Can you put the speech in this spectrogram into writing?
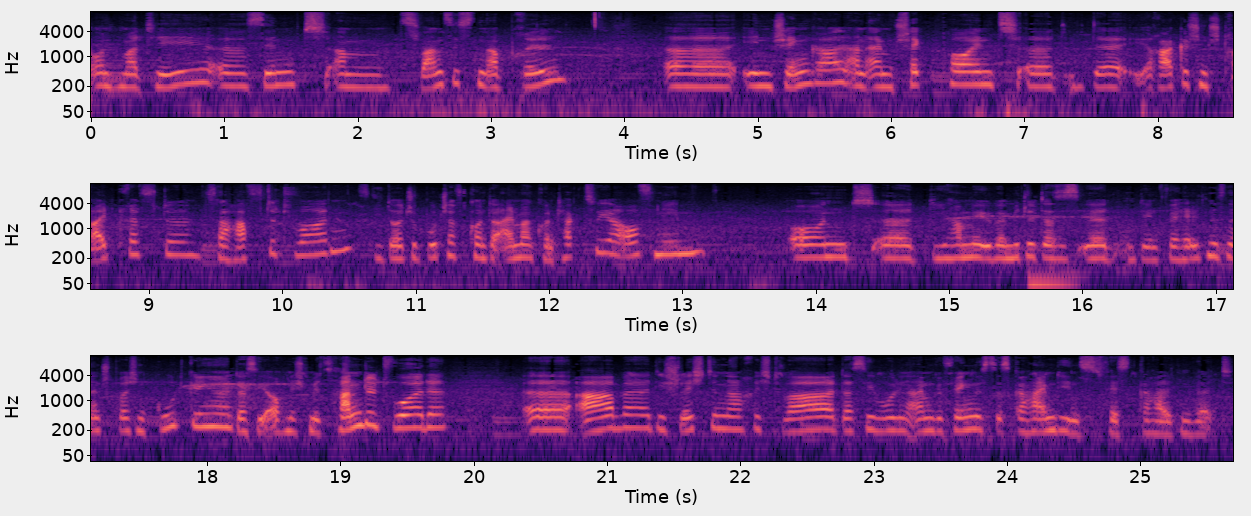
und Matej äh, sind am 20. April äh, in Schengal an einem Checkpoint äh, der irakischen Streitkräfte verhaftet worden. Die deutsche Botschaft konnte einmal Kontakt zu ihr aufnehmen und die haben mir übermittelt, dass es ihr den Verhältnissen entsprechend gut ginge, dass sie auch nicht misshandelt wurde. Äh, aber die schlechte Nachricht war, dass sie wohl in einem Gefängnis des Geheimdienstes festgehalten wird.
